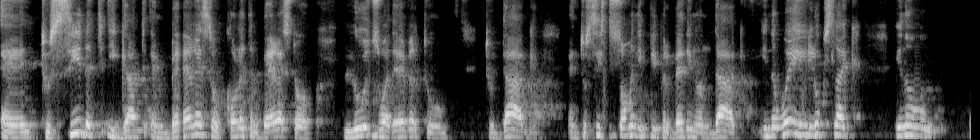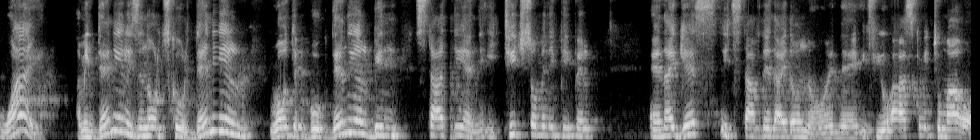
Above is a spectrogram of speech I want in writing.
And to see that he got embarrassed or call it embarrassed or lose whatever to to Doug, and to see so many people betting on Doug, in a way, it looks like, you know, why? I mean, Daniel is an old school. Daniel wrote a book. Daniel been study and he teach so many people. And I guess it's stuff that I don't know. And uh, if you ask me tomorrow,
